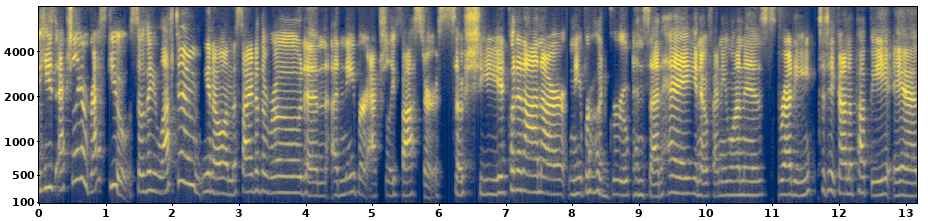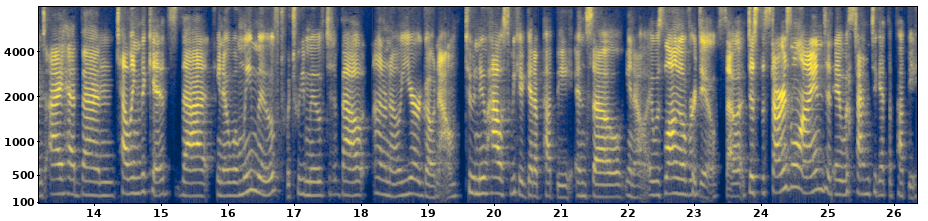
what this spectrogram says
He's actually a rescue. So they left him, you know, on the side of the road, and a neighbor actually fosters. So she put it on our neighborhood group and said, Hey, you know, if anyone is ready to take on a puppy. And I had been telling the kids that, you know, when we moved, which we moved about, I don't know, a year ago now, to a new house, we could get a puppy. And so, you know, it was long overdue. So just the stars aligned and it was time to get the puppy.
